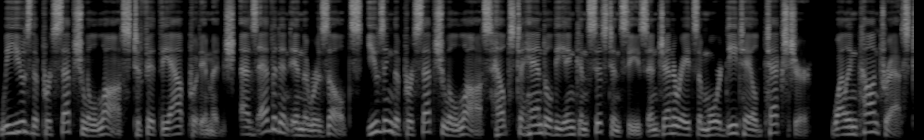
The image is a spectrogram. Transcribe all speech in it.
we use the perceptual loss to fit the output image. As evident in the results, using the perceptual loss helps to handle the inconsistencies and generates a more detailed texture, while in contrast,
